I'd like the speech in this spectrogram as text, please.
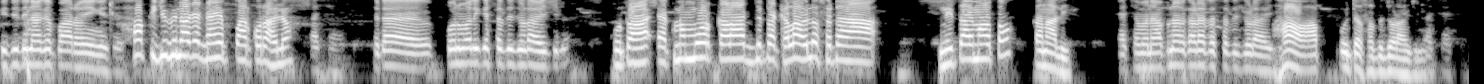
কিছুদিন আগে পার হয়ে গেছে। হ্যাঁ কিছুদিন আগে গায়ে পার করা হলো। আচ্ছা সেটা কোন মালিকের সাথে জোড়া হয়েছিল? ওটা এক নম্বর কাড়ার যেটা খেলা হলো সেটা নিতাই মাহাতো কানালি। আচ্ছা মানে আপনার কাড়াটার সাথে জোড়া হয়েছে হ্যাঁ আপ- ওইটার সাথে জোড়া হয়েছিল। আচ্ছা আচ্ছা।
